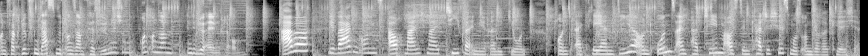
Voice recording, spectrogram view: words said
und verknüpfen das mit unserem persönlichen und unserem individuellen Glauben. Aber wir wagen uns auch manchmal tiefer in die Religion und erklären dir und uns ein paar Themen aus dem Katechismus unserer Kirche.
